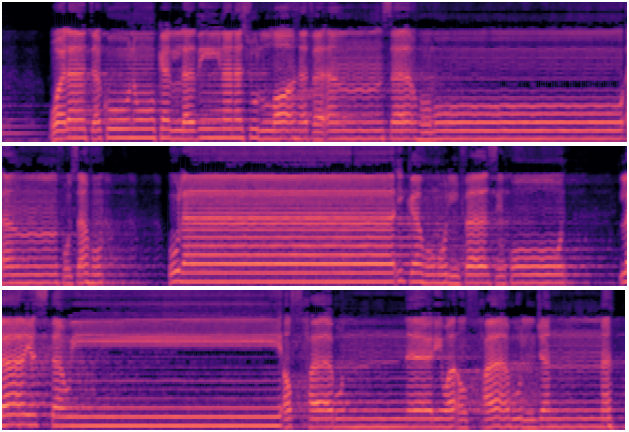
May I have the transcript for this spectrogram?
ولا تكونوا كالذين نسوا الله فانساهم انفسهم اولئك هم الفاسقون لا يستوي اصحاب النار واصحاب الجنه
